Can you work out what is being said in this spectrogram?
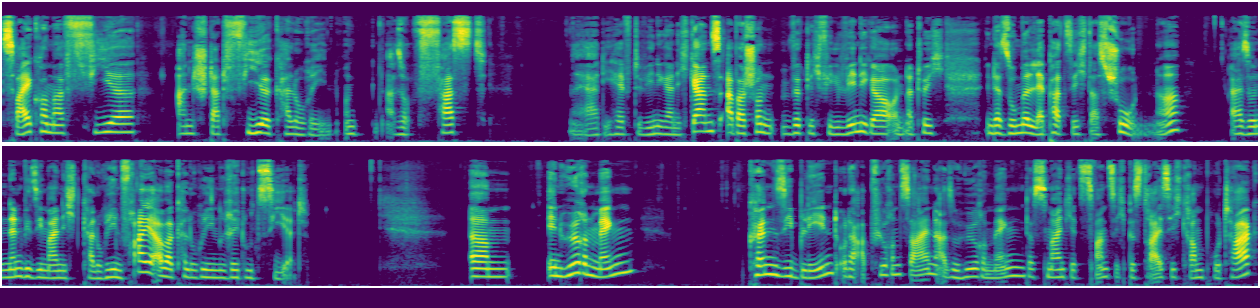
2,4 anstatt vier Kalorien. Und also fast, naja, die Hälfte weniger nicht ganz, aber schon wirklich viel weniger. Und natürlich in der Summe läppert sich das schon. Ne? Also nennen wir sie mal nicht kalorienfrei, aber kalorienreduziert. Ähm, in höheren Mengen können sie blähend oder abführend sein, also höhere Mengen, das meint jetzt 20 bis 30 Gramm pro Tag.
